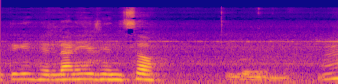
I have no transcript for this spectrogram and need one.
जति हेलाणी जिंस पूरा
